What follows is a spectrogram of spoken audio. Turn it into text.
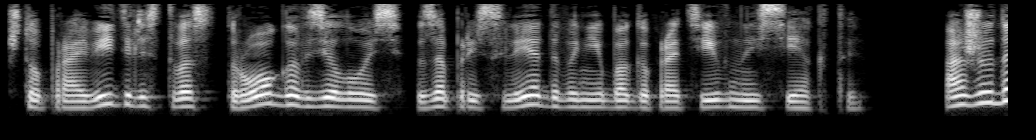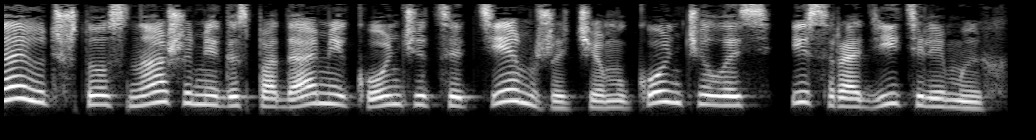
что правительство строго взялось за преследование богопротивной секты. Ожидают, что с нашими господами кончится тем же, чем кончилось и с родителем их,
